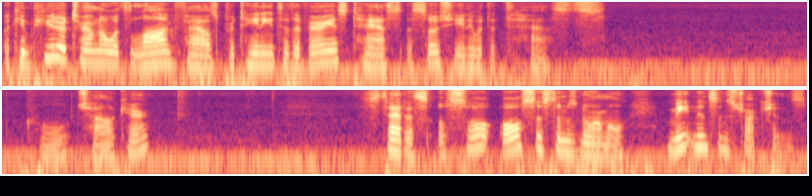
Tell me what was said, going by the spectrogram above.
A computer terminal with log files pertaining to the various tasks associated with the tests. Cool. Childcare. Status. All systems normal. Maintenance instructions.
